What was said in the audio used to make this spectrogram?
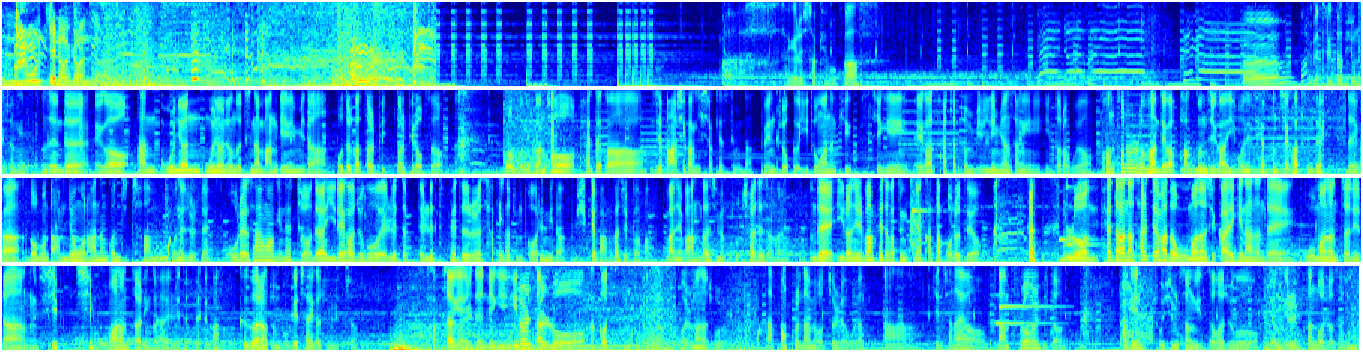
넌 못 지나간다. 세계를 시작해 볼까? 왜 쓸데없이 웅장해? 선생님들 이거 한 5년 5년 정도 지난 망게임입니다 호들갑 떨, 피, 떨 필요 없어 그러보니까 저 패드가 이제 맛이 가기 시작했습니다. 왼쪽 그 이동하는 키, 스틱이 얘가 살짝 좀 밀림 현상이 있더라고요. 컨트롤러만 내가 바꾼 지가 이번이 세 번째 같은데 내가 너무 남용을 하는 건지 참 보내줄 때 오래 사용하긴 했죠. 내가 이래가지고 엘리트, 엘리트 패드를 사기가 좀 꺼립니다. 쉽게 망가질까봐. 만약 망가지면 고쳐야 되잖아요. 근데 이런 일반 패드 같은 건 그냥 갖다 버려도 돼요 물론 패드 하나 살 때마다 5만 원씩 까이긴 하는데 5만 원짜리랑 10 15만 원짜리인가요? 엘리트 패드가? 그거랑 좀 무게 차이가 좀 있죠. 갑자기 Elden Ring이 1월 달로 바꿔졌으면 좋겠다. 얼마나 좋을까. 사펑 꼴 나면 어쩌려고요? 아 괜찮아요. 난 From을 믿어. 하긴 조심성이 있어가지고 연기를 했던 거죠 사실상.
